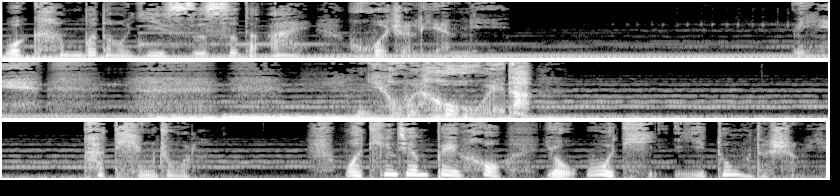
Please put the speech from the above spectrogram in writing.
我看不到一丝丝的爱或者怜悯。你，你会后悔的。他停住了，我听见背后有物体移动的声音。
